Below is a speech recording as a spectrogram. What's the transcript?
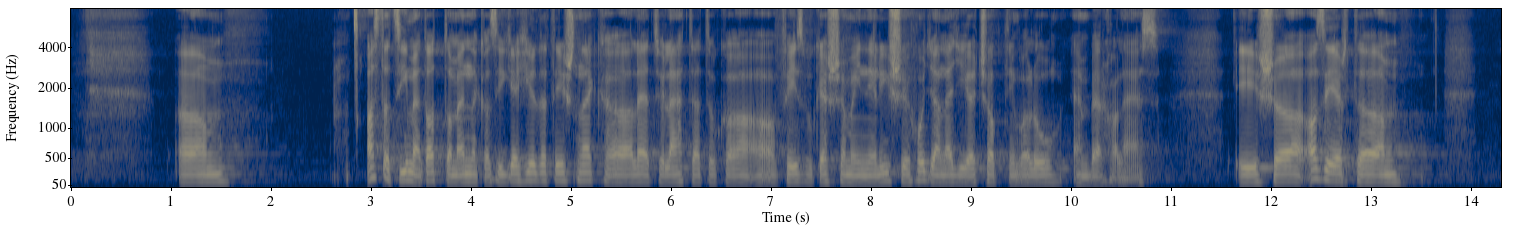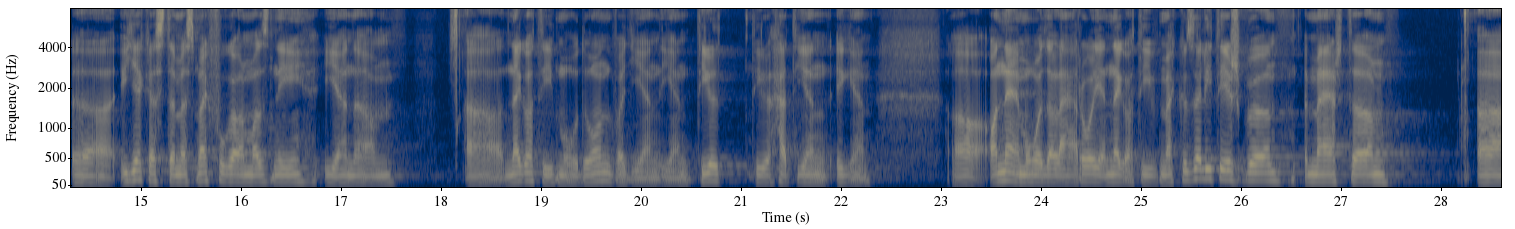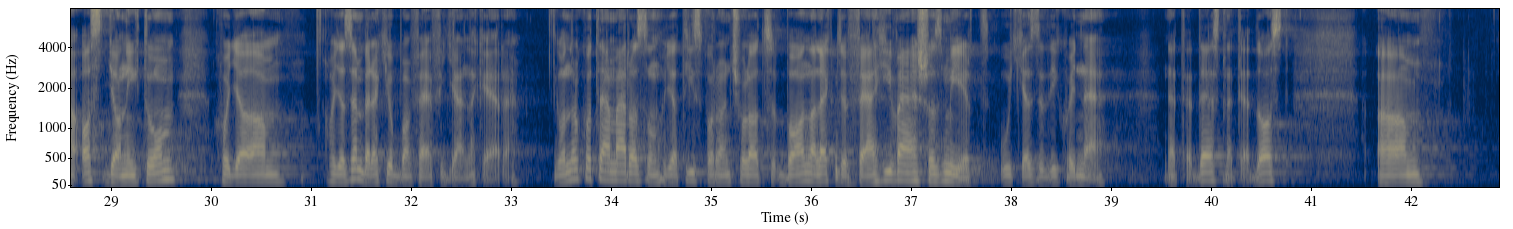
Azt a címet adtam ennek az ige hirdetésnek, lehet, hogy láttátok a Facebook eseménynél is, hogy hogyan legyél csapnivaló emberhalász. És azért igyekeztem ezt megfogalmazni ilyen negatív módon, vagy ilyen, ilyen tilt, til, hát ilyen, igen, a, nem oldaláról, ilyen negatív megközelítésből, mert azt gyanítom, hogy, a, hogy az emberek jobban felfigyelnek erre. Gondolkodtál már azon, hogy a tíz parancsolatban a legtöbb felhívás az miért úgy kezdődik, hogy ne, ne tedd ezt, ne tedd azt. Um,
